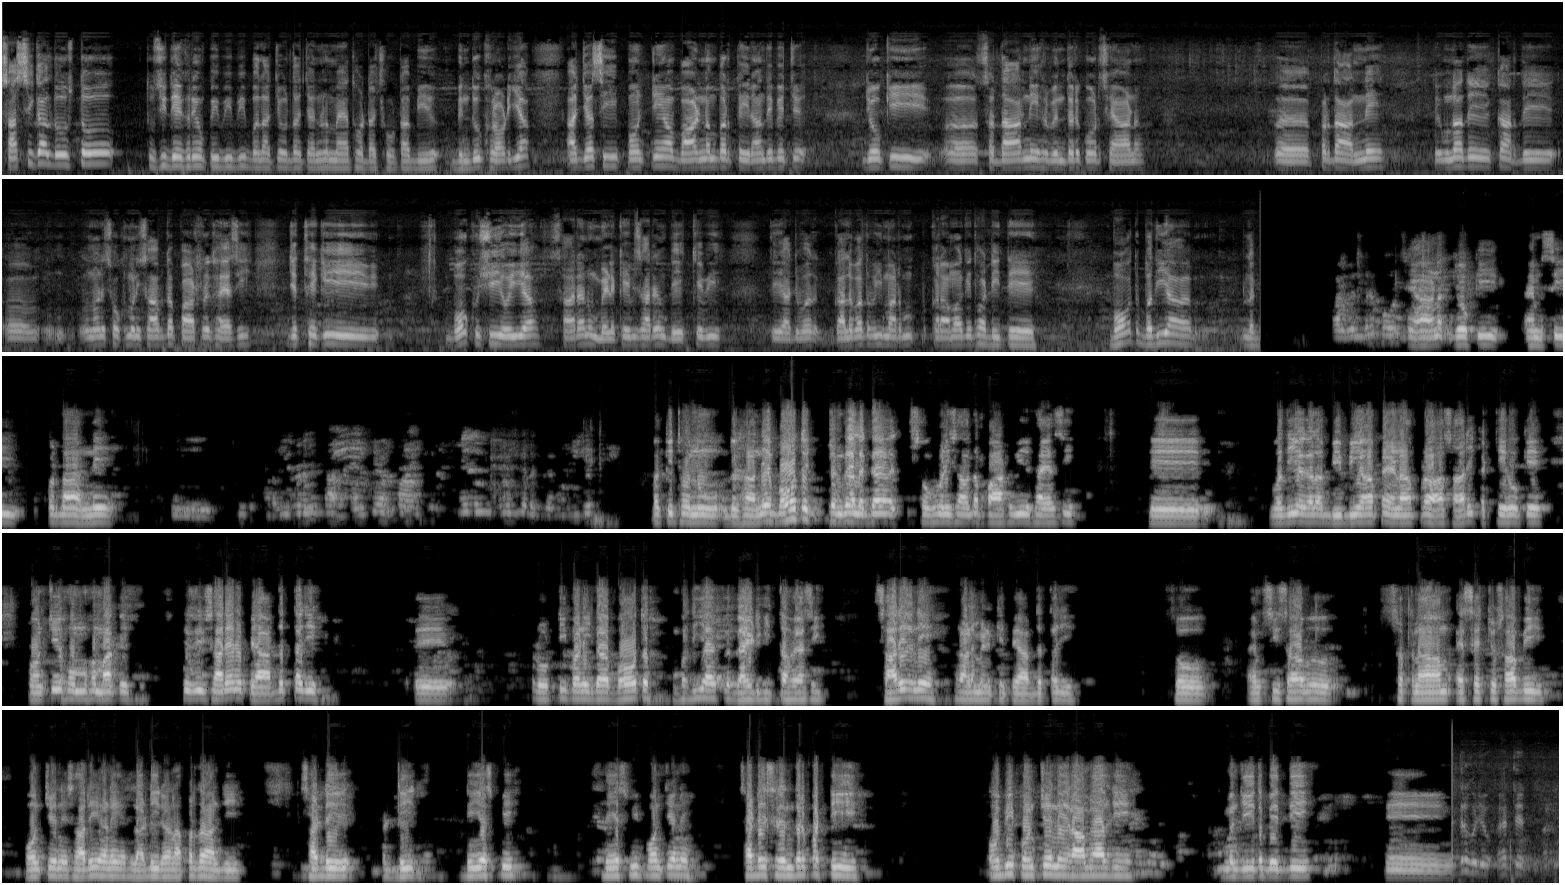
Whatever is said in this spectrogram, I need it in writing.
ਸਤਿ ਸ਼੍ਰੀ ਅਕਾਲ ਦੋਸਤੋ, ਤੁਸੀਂ ਦੇਖ ਰਹੇ ਹੋ ਪੀਬੀਬੀ ਬਲਾਚੌਰ ਦਾ ਚੈਨਲ ਮੈਂ ਤੁਹਾਡਾ ਛੋਟਾ ਵੀਰ ਬਿੰਦੂ ਖਰੋੜੀਆ। ਅੱਜ ਅਸੀਂ ਪਹੁੰਚੇ ਹਾਂ ਵਾਰਡ ਨੰਬਰ 13 ਦੇ ਵਿੱਚ, ਜੋ ਕਿ ਸਰਦਾਰਨੀ ਹਰਵਿੰਦਰ ਕੌਰ ਸਿਆਣ ਪ੍ਰਧਾਨ ਨੇ, ਤੇ ਉਹਨਾਂ ਦੇ ਘਰ ਦੇ ਉਹਨਾਂ ਨੇ ਸੁਖਮਨੀ ਸਾਹਿਬ ਦਾ ਪਾਠ ਰਖਾਇਆ ਸੀ, ਜਿੱਥੇ ਕਿ ਬਹੁਤ ਖੁਸ਼ੀ ਹੋਈ ਆ, ਸਾਰਿਆਂ ਨੂੰ ਮਿਲ ਕੇ ਵੀ, ਸਾਰਿਆਂ ਨੂੰ ਦੇਖ ਕੇ ਵੀ, ਤੇ ਅੱਜ ਵਾ- ਗੱਲਬਾਤ ਵੀ ਮਾਰ- ਕਰਾਵਾਂਗੇ ਤੁਹਾਡੀ, ਤੇ ਬਹੁਤ ਵਧੀਆ ਸਿਆਣ ਜੋ ਕਿ ਐਮਸੀ ਪ੍ਰਧਾਨ ਨੇ। ਬਾਕੀ ਤੁਹਾਨੂੰ ਦਿਖਾਉਂਦੇ ਆ ਬਹੁਤ ਚੰਗਾ ਲੱਗਾ। ਸੁਖਮਨੀ ਸਾਹਿਬ ਦਾ ਪਾਠ ਵੀ ਦਿਖਾਇਆ ਸੀ। ਤੇ ਵਧੀਆ ਗੱਲ ਆ। ਬੀਬੀਆਂ, ਭੈਣਾਂ, ਭਰਾ ਸਾਰੇ ਇਕੱਠੇ ਹੋ ਕੇ ਪਹੁੰਚੇ ਹੁਮ ਹਮਾ ਕੇ। ਤੁਸੀਂ ਸਾਰਿਆਂ ਨੇ ਪਿਆਰ ਦਿੱਤਾ ਜੀ। ਤੇ ਰੋਟੀ ਪਾਣੀ ਦਾ ਬਹੁਤ ਵਧੀਆ ਗਾਈਡ ਕੀਤਾ ਹੋਇਆ ਸੀ। ਸਾਰਿਆਂ ਨੇ ਰਲ ਮਿਲ ਕੇ ਪਿਆਰ ਦਿੱਤਾ ਜੀ। So MC sahib Satnam SHO sahib ਵੀ ਪਹੁੰਚੇ ਨੇ ਸਾਰੇ ਜਾਣੇ ਲਾਡੀ ਰਾਣਾ ਪ੍ਰਧਾਨ ਜੀ ਸਾਡੇ ਡੀ ਡੀਐਸਪੀ ਡੀਐਸਪੀ ਪਹੁੰਚੇ ਨੇ ਸਾਡੇ ਸੁਰਿੰਦਰ ਭੱਟੀ ਉਹ ਵੀ ਪਹੁੰਚੇ ਨੇ ਰਾਮ ਲਾਲ ਜੀ ਮਨਜੀਤ ਬੇਦੀ ਤੇ ਇੱਧਰ ਹੋ ਜਾਓ ਇੱਥੇ ਬੜੇ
